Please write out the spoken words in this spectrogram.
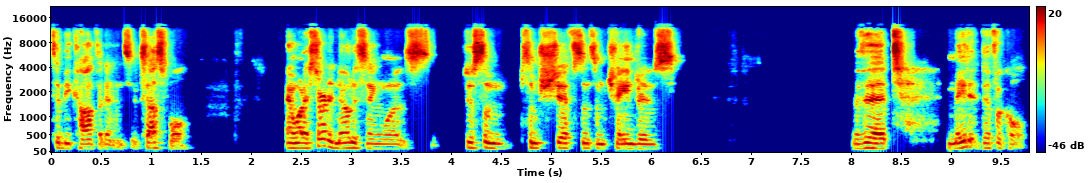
to be confident and successful. And what I started noticing was just some some shifts and some changes that made it difficult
